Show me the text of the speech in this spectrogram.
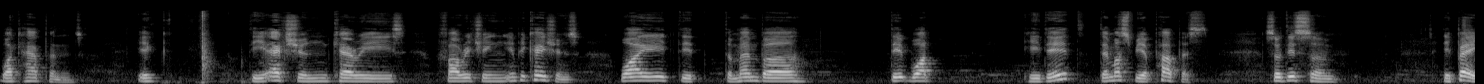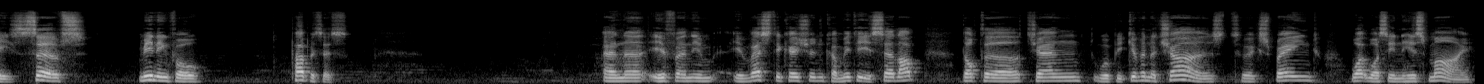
what happened. It, the action carries far-reaching implications. Why did the member did what he did? There must be a purpose. So this um, debate serves meaningful purposes. And uh, if an in investigation committee is set up, Dr. Chang will be given a chance to explain what was in his mind.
